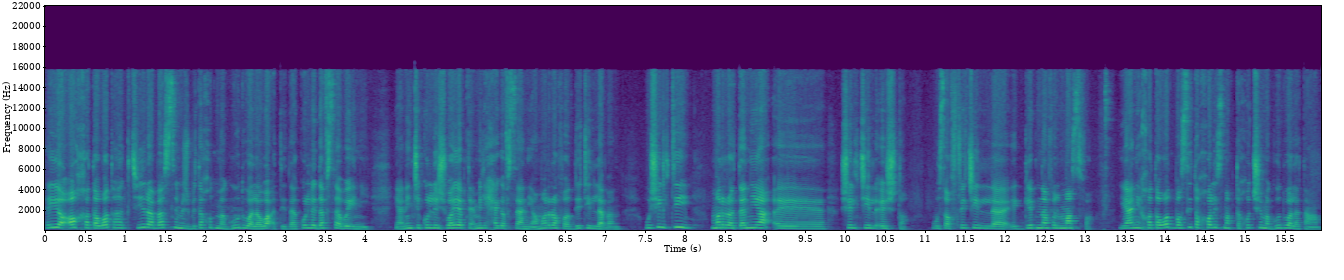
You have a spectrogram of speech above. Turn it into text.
هي آه خطواتها كتيرة بس مش بتاخد مجهود ولا وقت. ده كل ده في ثواني. يعني انت كل شوية بتعملي حاجة في ثانية. مرة فضيتي اللبن وشلتيه. مرة تانية آه شلتي القشطة وصفيتي الجبنة في المصفى. يعني خطوات بسيطة خالص ما بتاخدش مجهود ولا تعب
